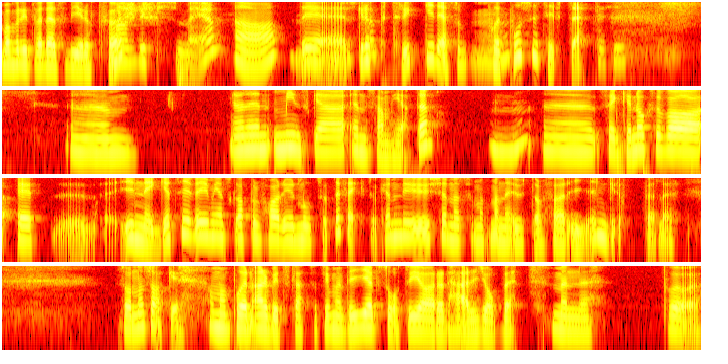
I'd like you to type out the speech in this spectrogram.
man vill inte vara den som ger upp Man först. rycks med. Ja, det är ett grupptryck i det så, på ett positivt sätt. Um, ja, den minska ensamheten. Mm. Eh, sen kan det också vara ett, eh, i negativa gemenskaper har det ju en motsatt effekt. Då kan det ju kännas som att man är utanför i en grupp eller sådana saker. Om man på en arbetsplats att ja, men vi hjälps åt att göra det här jobbet men eh, på,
